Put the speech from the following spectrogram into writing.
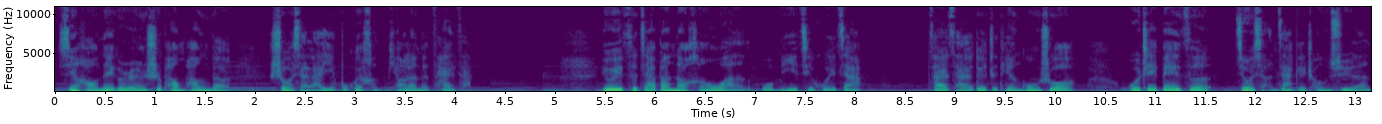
幸好那个人是胖胖的，瘦下来也不会很漂亮的菜菜。有一次加班到很晚，我们一起回家，菜菜对着天空说：“我这辈子就想嫁给程序员。”“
